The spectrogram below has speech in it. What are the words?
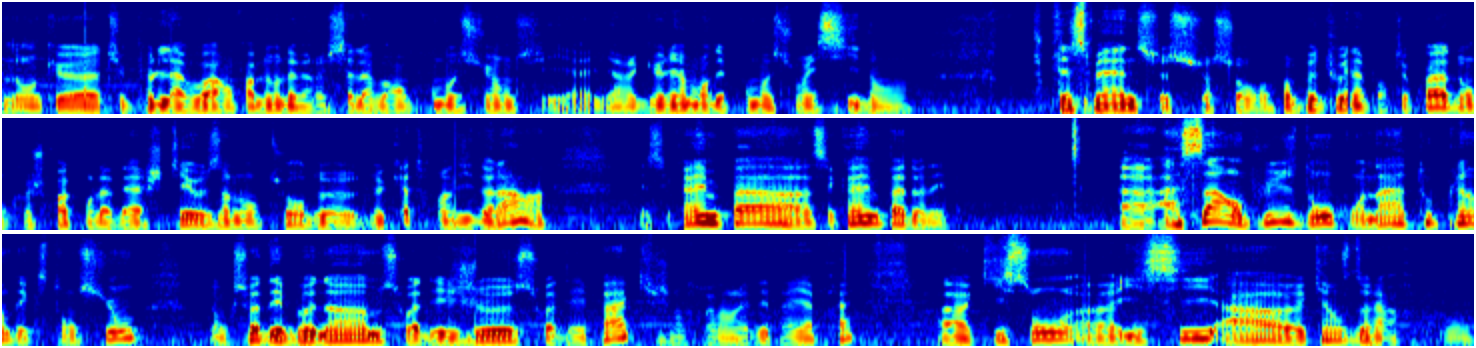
Donc euh, tu peux l'avoir. Enfin nous on avait réussi à l'avoir en promotion. qu'il y, a, il y a régulièrement des promotions ici dans toutes les semaines sur, sur, un peu tout et n'importe quoi. Donc je crois qu'on l'avait acheté aux alentours de, de 90 dollars. Et c'est quand même pas, c'est quand même pas donné. Euh, à ça en plus donc on a tout plein d'extensions. Donc soit des bonhommes, soit des jeux, soit des packs. J'entrerai dans les détails après. euh, qui sont euh, ici à euh, 15 dollars. Donc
